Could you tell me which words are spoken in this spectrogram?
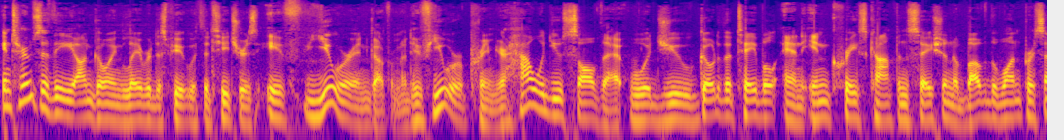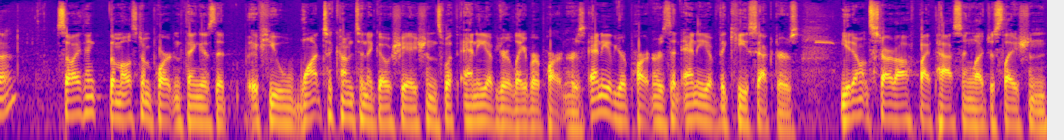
In terms of the ongoing labor dispute with the teachers, if you were in government, if you were a premier, how would you solve that? Would you go to the table and increase compensation above the 1%? So I think the most important thing is that if you want to come to negotiations with any of your labor partners, any of your partners in any of the key sectors, you don't start off by passing legislation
